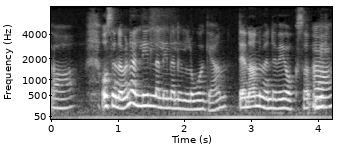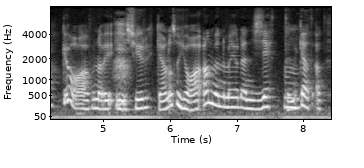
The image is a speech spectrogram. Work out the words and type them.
Ja. Och sen har vi den här lilla, lilla, lilla lågan. Den använder vi också Ja. mycket av när vi är i kyrkan. Och så jag använder mig av den jättemycket. Mm. Att, att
